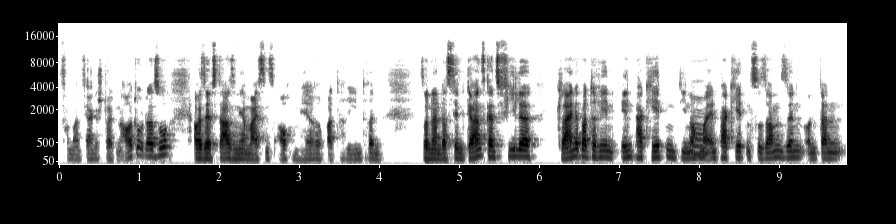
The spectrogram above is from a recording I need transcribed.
von meinem ferngesteuerten Auto oder so. Aber selbst da sind ja meistens auch mehrere Batterien drin. Sondern das sind ganz, ganz viele kleine Batterien in Paketen, die nochmal Mhm. in Paketen zusammen sind und dann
